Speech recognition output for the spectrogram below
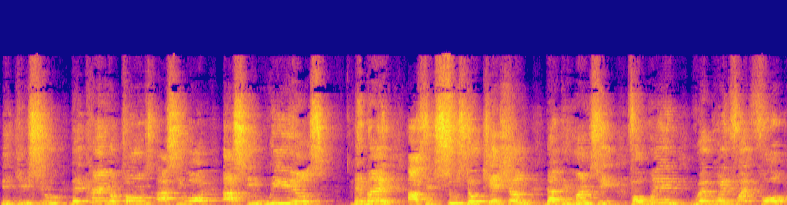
He gives you the kind of tongues as he wants, as he wills. Amen. As it suits the occasion that demands it. For when we're going for, for,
